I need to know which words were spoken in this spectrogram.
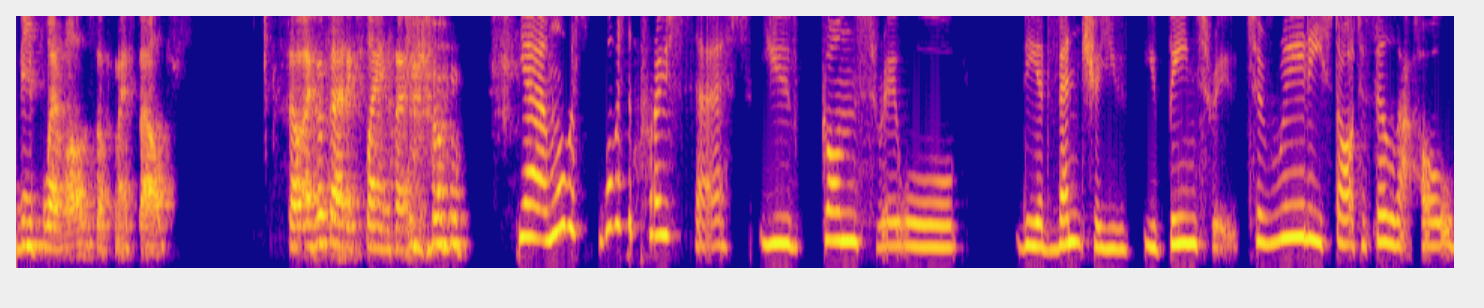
deep levels of myself. So I hope that explains. I. Yeah, and what was what was the process you've gone through, or the adventure you've you've been through to really start to fill that hole?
